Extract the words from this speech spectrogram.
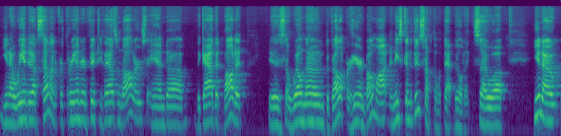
you know, we ended up selling it for three hundred fifty thousand dollars, and uh, the guy that bought it is a well-known developer here in Beaumont, and he's going to do something with that building. So, uh, you know,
